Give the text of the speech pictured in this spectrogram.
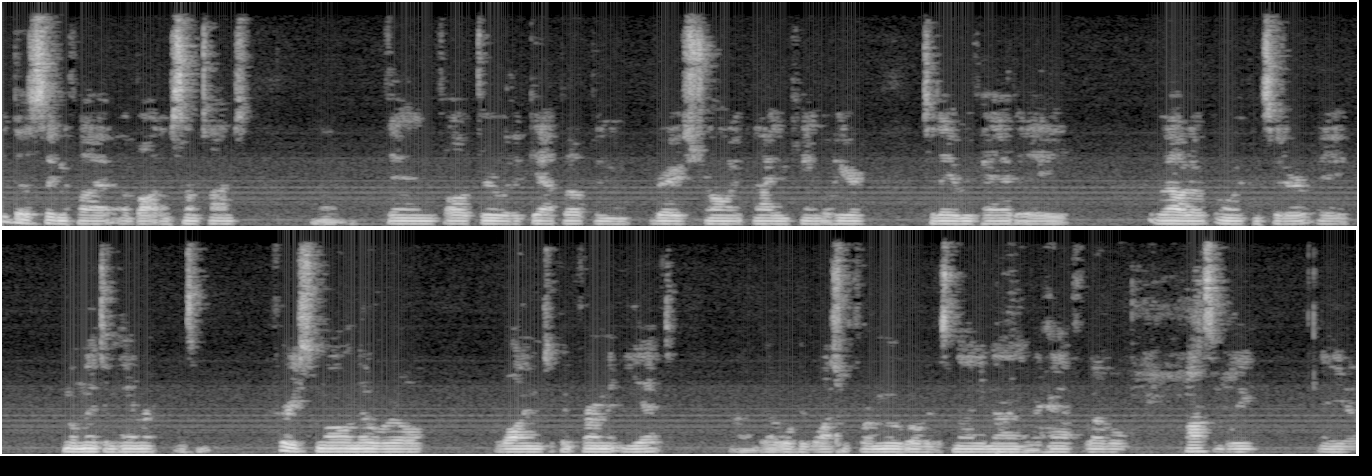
it does signify a bottom sometimes. Um, then followed through with a gap up and a very strong igniting candle here. Today we've had a what I would only consider a momentum hammer. It's pretty small, no real volume to confirm it yet, uh, but we'll be watching for a move over this 99 and a half level, possibly a uh,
